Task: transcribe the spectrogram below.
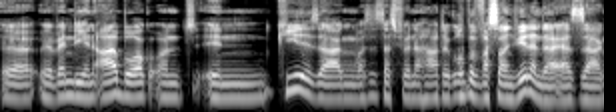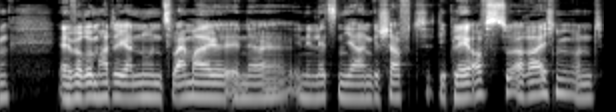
äh, wenn die in Aalborg und in Kiel sagen, was ist das für eine harte Gruppe, was sollen wir denn da erst sagen? Elverum hatte ja nun zweimal in, der, in den letzten Jahren geschafft, die Playoffs zu erreichen und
